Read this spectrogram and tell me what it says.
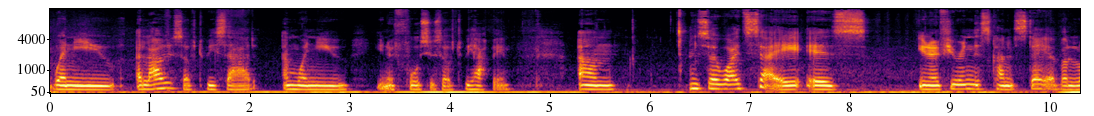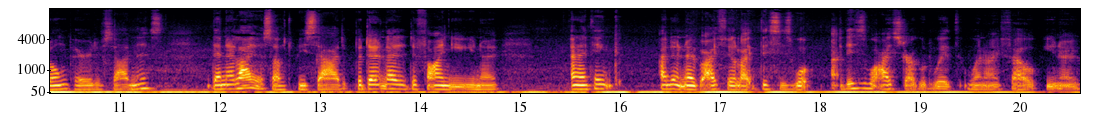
when you allow yourself to be sad and when you, you know, force yourself to be happy. Um, and so, what I'd say is, you know, if you're in this kind of state of a long period of sadness, then allow yourself to be sad, but don't let it define you, you know. And I think I don't know, but I feel like this is what this is what I struggled with when I felt, you know,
